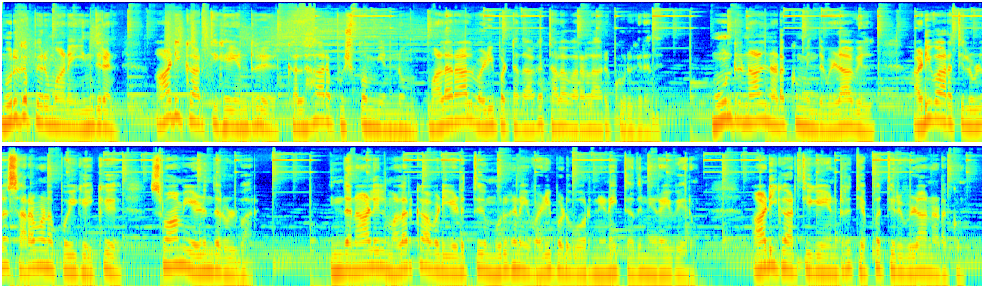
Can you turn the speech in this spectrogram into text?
முருகப்பெருமான இந்திரன் ஆடி கார்த்திகை என்று கல்ஹார புஷ்பம் என்னும் மலரால் வழிபட்டதாக தல வரலாறு கூறுகிறது. மூன்று நாள் நடக்கும் இந்த விழாவில் அடிவாரத்தில் உள்ள சரவண பொய்கைக்கு சுவாமி எழுந்தருள்வார். இந்த நாளில் மலர்காவடி எடுத்து முருகனை வழிபடுவோர் நினைத்தது நிறைவேறும். ஆடி கார்த்திகை என்று தெப்பத்திருவிழா நடக்கும்.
